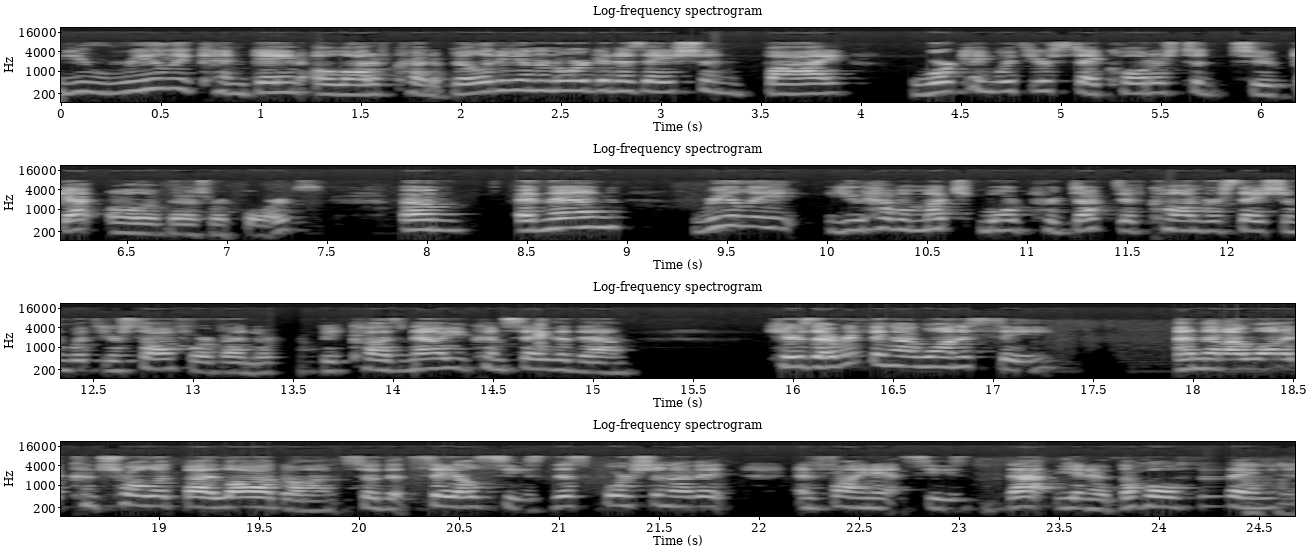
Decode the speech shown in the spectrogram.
you really can gain a lot of credibility in an organization by working with your stakeholders to, to get all of those reports. Um, and then really you have a much more productive conversation with your software vendor because now you can say to them, here's everything I want to see. And then I want to control it by log on so that sales sees this portion of it and finance sees that, you know, the whole thing. Mm-hmm.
